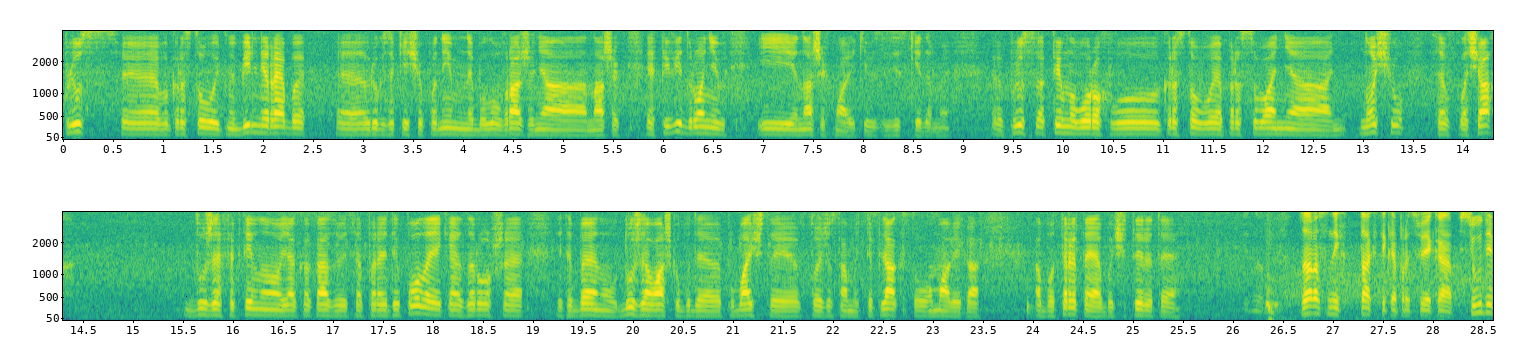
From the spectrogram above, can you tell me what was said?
Плюс е, використовують мобільні реби, е, рюкзаки, щоб по ним не було враження наших FPV-дронів і наших мавіків зі скидами. Е, Плюс активно ворог використовує пересування ночі, це в плащах. Дуже ефективно, як оказується, перейти поле, яке заросше, і тебе ну, дуже важко буде побачити в той же самий тепляк з того мавіка або 3Т, або 4Т. Зараз у них тактика працює, яка всюди.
